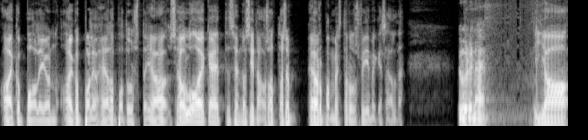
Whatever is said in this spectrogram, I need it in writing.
aika paljon, aika paljon helpotusta, ja se on ollut oikein, että se, no sitä osoittaa se Euroopan mestaruus viime kesältä. Juuri näin. Ja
